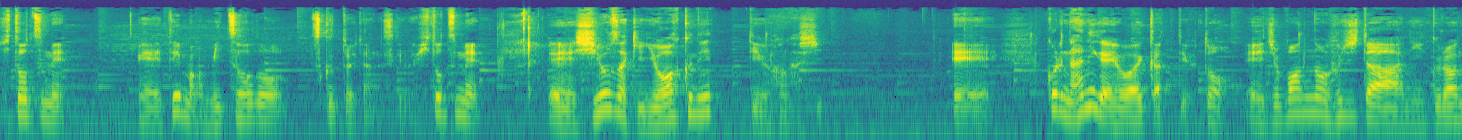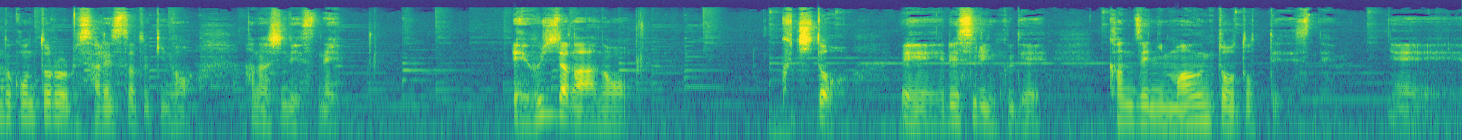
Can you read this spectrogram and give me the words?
1つ目。えー、テーマが3つほど作っといたんですけど1つ目、えー、塩崎弱くねっていう話、えー、これ何が弱いかっていうと、えー、序盤の藤田にグラウンドコントロールされてた時の話ですね、えー、藤田があの口と、えー、レスリングで完全にマウントを取ってですね、えー、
